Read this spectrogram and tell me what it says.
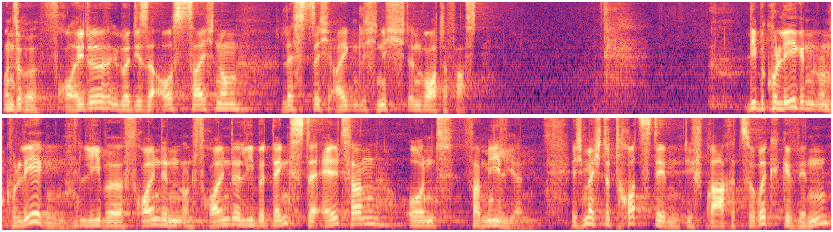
Unsere Freude über diese Auszeichnung lässt sich eigentlich nicht in Worte fassen. Liebe Kolleginnen und Kollegen, liebe Freundinnen und Freunde, liebe denkste Eltern und Familien, ich möchte trotzdem die Sprache zurückgewinnen,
